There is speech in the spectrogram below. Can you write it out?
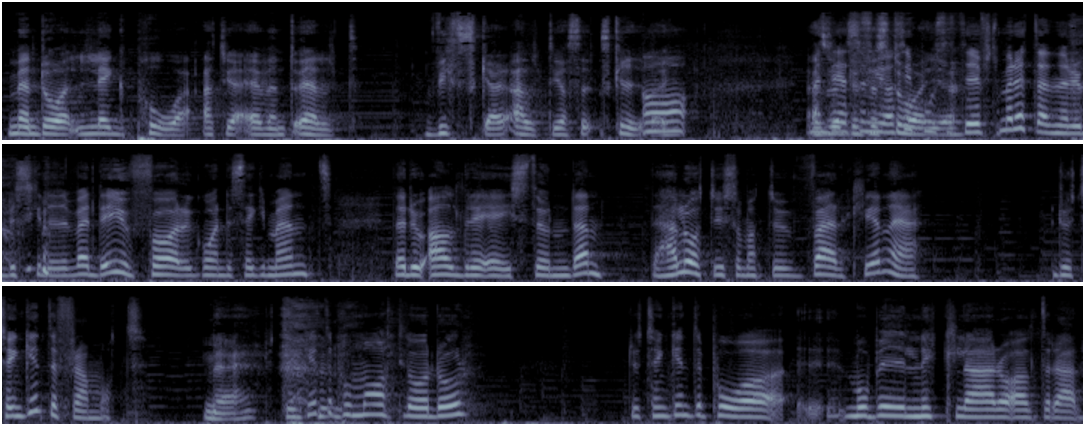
Men då lägg på att jag eventuellt viskar allt jag skriver. Ja. Men Alltså, det som jag ser förstår ju. positivt med detta när du beskriver det är ju föregående segment där du aldrig är i stunden. Det här låter ju som att du verkligen är Du tänker inte framåt. Nej. Du tänker inte på matlådor. Du tänker inte på eh, mobilnycklar och allt det där.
